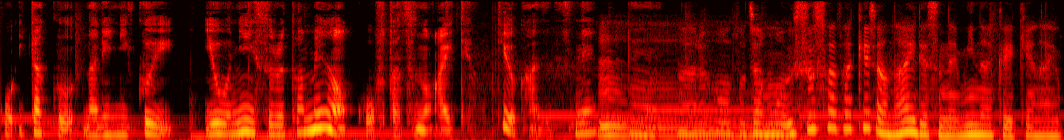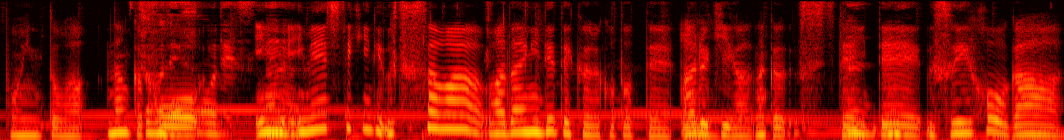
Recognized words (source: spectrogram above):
こう、痛くなりにくいようにするための、こう、二つのアイテムっていう感じですね。うん。なるほど。じゃあもう薄さだけじゃないですね見なきゃいけないポイントは。なんかこそうです、うそうです。イメージ的に薄さは話題に出てくることってある気がなんかしていて、薄い方が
